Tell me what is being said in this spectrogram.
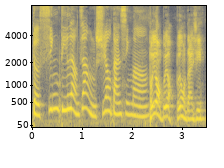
的新低量，这样需要担心吗？不用，不用，不用担心。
